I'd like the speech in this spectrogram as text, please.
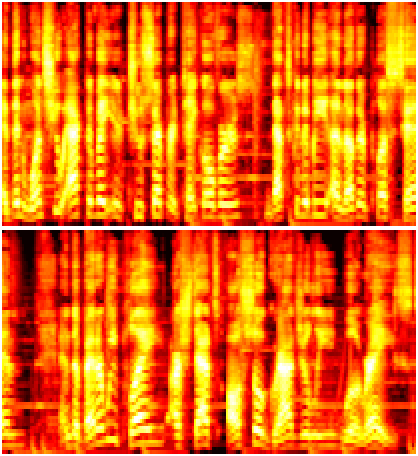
and then once you activate your two separate takeovers, that's going to be another plus 10, and the better we play, our stats also gradually will raise.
